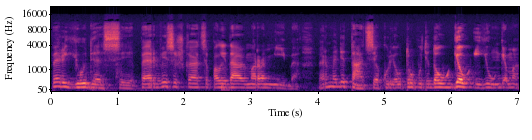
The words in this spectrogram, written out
per judesi, per visišką atsipalaidavimą ramybę, per meditaciją, kur jau truputį daugiau įjungiama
